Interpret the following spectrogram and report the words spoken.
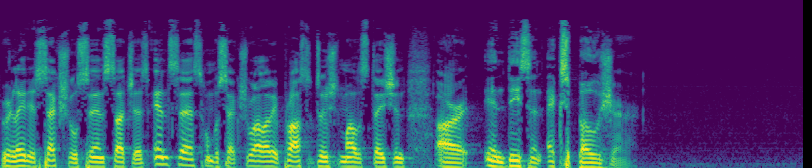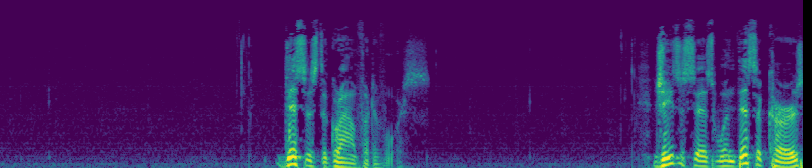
related sexual sins such as incest, homosexuality, prostitution, molestation, or indecent exposure. This is the ground for divorce. Jesus says when this occurs,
